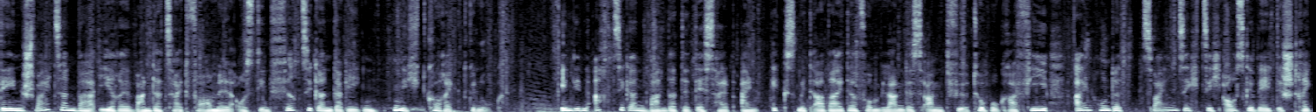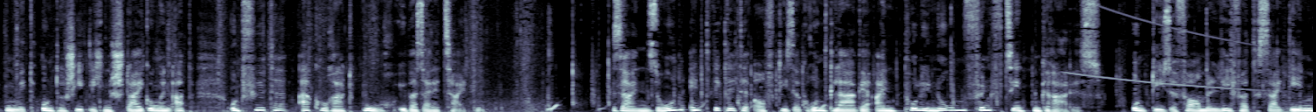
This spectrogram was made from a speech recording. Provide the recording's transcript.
Den Schweizern war ihre Wanderzeitformel aus den 40ern dagegen nicht korrekt genug. In den 80ern wanderte deshalb ein Ex-Mitarbeiter vom Landesamt für Topographie 162 ausgewählte Strecken mit unterschiedlichen Steigungen ab und führte akkurat Buch über seine Zeiten. Sein Sohn entwickelte auf dieser Grundlage ein Polynom 15. Grades. Und diese Formel liefert seitdem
